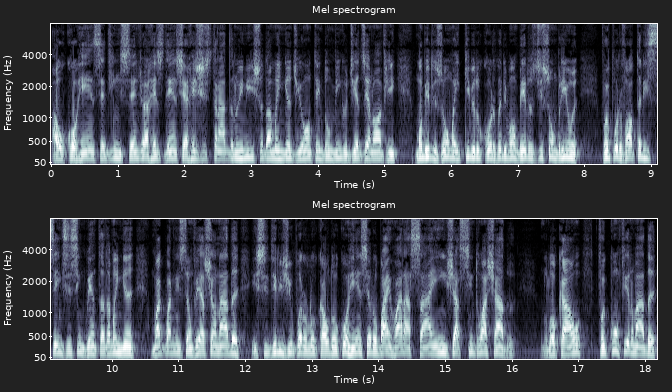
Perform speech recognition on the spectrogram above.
A ocorrência de incêndio à residência registrada no início da manhã de ontem, domingo, dia 19, mobilizou uma equipe do Corpo de Bombeiros de Sombrio. Foi por volta de 6h50 da manhã. Uma guarnição foi acionada e se dirigiu para o local da ocorrência no bairro Araçá, em Jacinto Machado. No local, foi confirmada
